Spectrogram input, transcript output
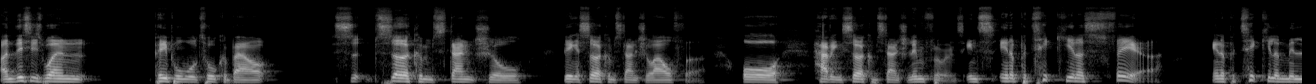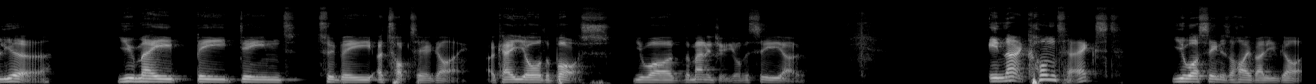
And this is when people will talk about circumstantial, being a circumstantial alpha, or having circumstantial influence in in a particular sphere, in a particular milieu, you may be deemed to be a top tier guy. Okay, you're the boss, you are the manager, you're the CEO. In that context, you are seen as a high value guy,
